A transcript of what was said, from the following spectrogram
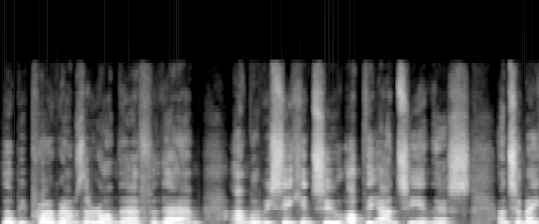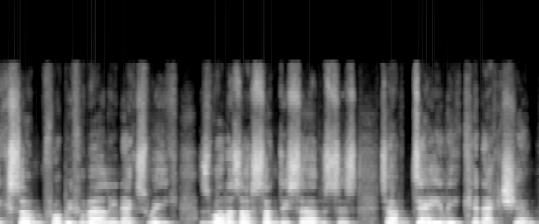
There'll be programs that are on there for them. And we'll be seeking to up the ante in this and to make some, probably from early next week, as well as our Sunday services, to have daily connection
